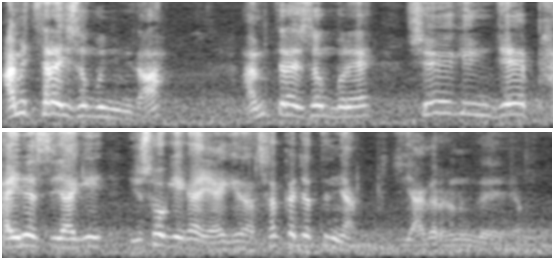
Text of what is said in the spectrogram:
아미트라지 성분입니다. 아미트라지 성분에 세균제 바이러스 약이 유소개가 약이랑 섞어졌던 약, 약을 하는 거예요.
